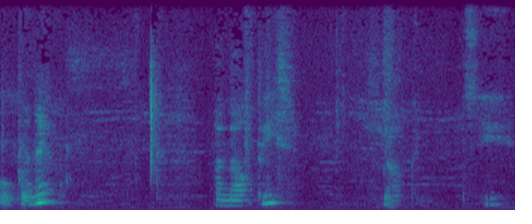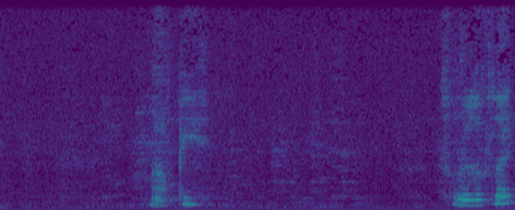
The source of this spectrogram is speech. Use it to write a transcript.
Open it my mouthpiece. Y'all can see mouthpiece. That's what it looks like.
